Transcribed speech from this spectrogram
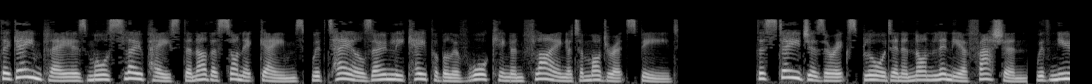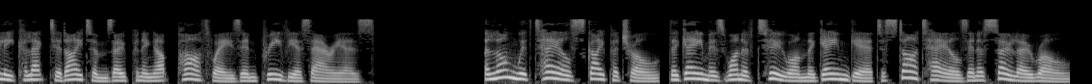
The gameplay is more slow-paced than other Sonic games, with Tails only capable of walking and flying at a moderate speed. The stages are explored in a non-linear fashion, with newly collected items opening up pathways in previous areas. Along with Tails Sky Patrol, the game is one of two on the Game Gear to star Tails in a solo role.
